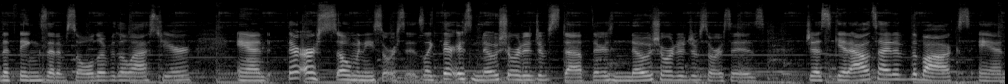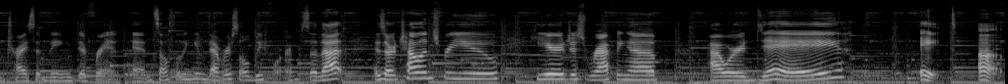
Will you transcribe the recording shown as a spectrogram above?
the things that have sold over the last year. And there are so many sources. Like there is no shortage of stuff. There's no shortage of sources. Just get outside of the box and try something different and sell something you've never sold before. So that is our challenge for you here just wrapping up our day 8 of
